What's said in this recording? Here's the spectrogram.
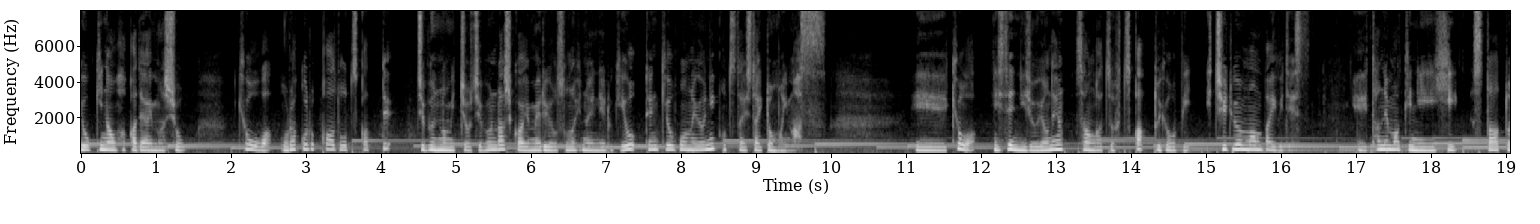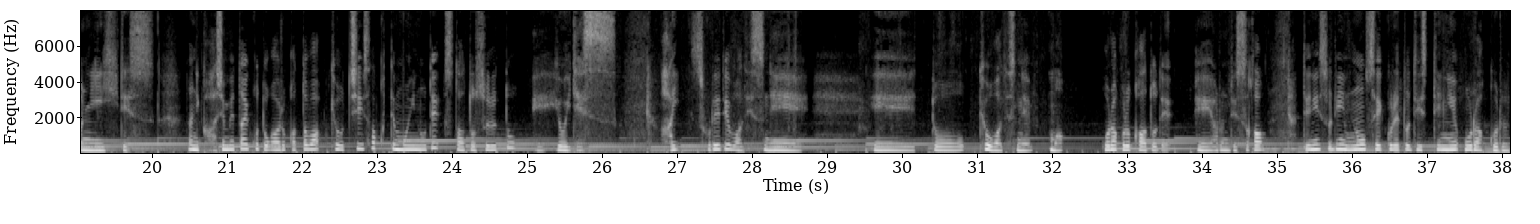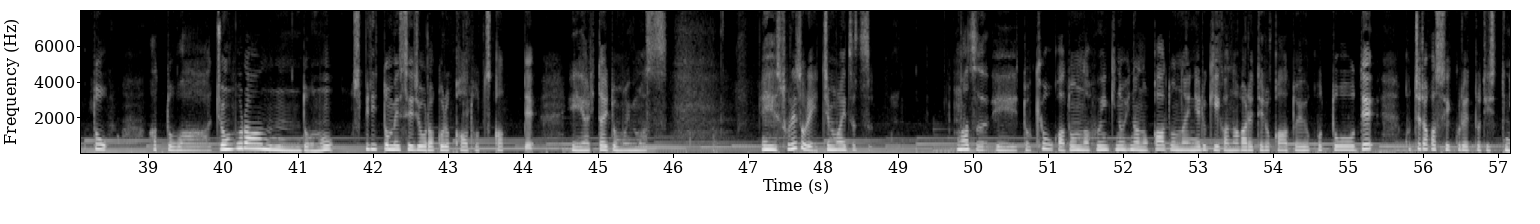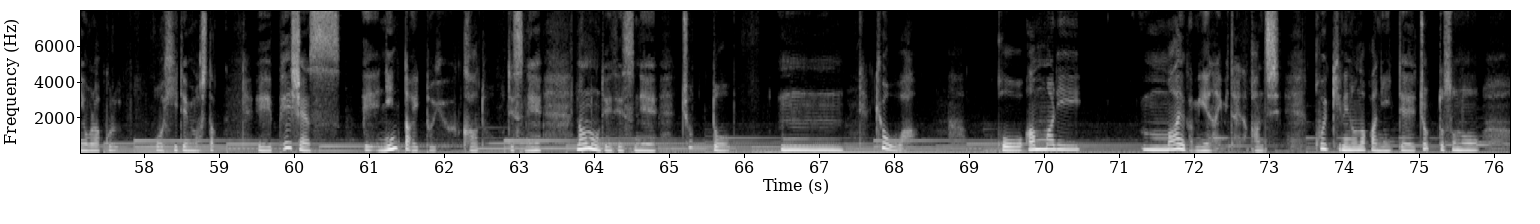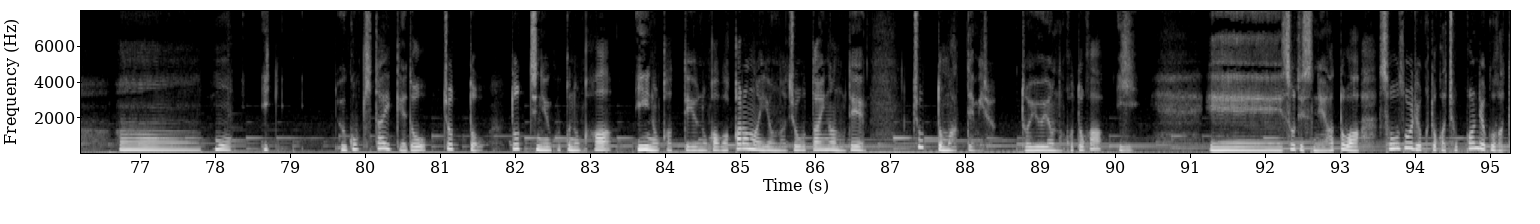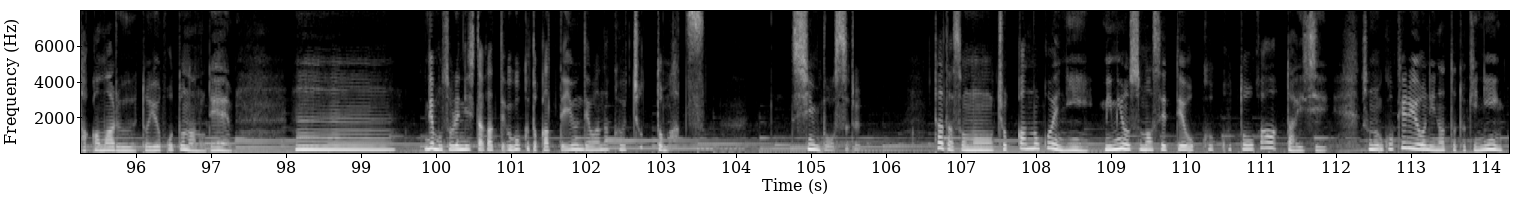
陽気なお墓で会いましょう。今日はオラクルカードを使って自分の道を自分らしく歩めるようその日のエネルギーを天気予報のようにお伝えしたいと思います、えー、今日は2024年3月2日土曜日一粒万倍日です、えー、種まきにいい日スタートにいい日です。何か始めたいことがある方は今日小さくてもいいのでスタートすると、えー、良いです。はいそれではですねえー、っと今日はですねまあオラクルカードで、えー、やるんですがデニス・リンの「 Sacred Destiny Oracle」とあとはジョン・ホランドの「 Spirit Message Oracle」カードを使って、え、やりたいと思います、え、それぞれ1枚ずつ。まず、えーと、今日がどんな雰囲気の日なのかどんなエネルギーが流れてるかということでこちらが Sacred Destiny Oracle。を引いてみました、えー、ペーシェンス、えー、忍耐というカードですね。なのでですねちょっとうーん今日はこうあんまり前が見えないみたいな感じ。濃い霧の中にいてちょっとそのあもう動きたいけどちょっとどっちに動くのがいいのかっていうのがわからないような状態なのでちょっと待ってみるというようなことがいい。えー、そうですね。あとは想像力とか直感力が高まるということなのでうーん。でもそれに従って動くとかっていうんではなくちょっと待つ。辛抱する。ただその直感の声に耳を澄ませておくことが大事。その動けるようになった時に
